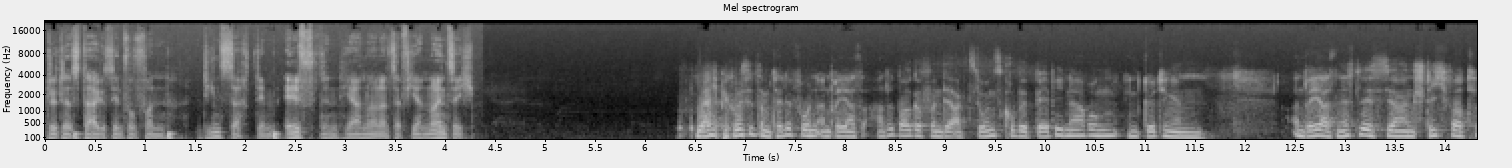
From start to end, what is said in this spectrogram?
Plus das Tagesinfo von Dienstag, dem 11. Januar 1994. Ja, ich begrüße am Telefon Andreas Adelberger von der Aktionsgruppe Babynahrung in Göttingen. Andreas Nestle ist ja ein Stichwort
